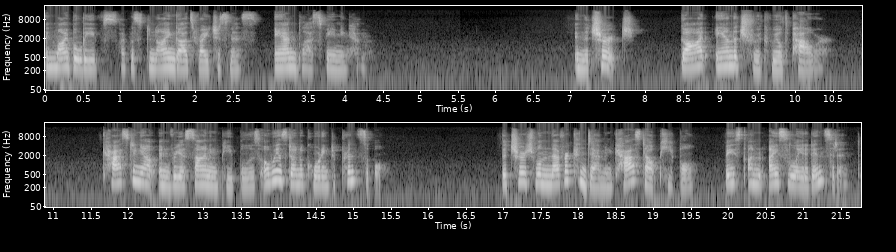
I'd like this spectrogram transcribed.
In my beliefs, I was denying God's righteousness and blaspheming Him. In the church, God and the truth wield power. Casting out and reassigning people is always done according to principle. The church will never condemn and cast out people based on an isolated incident,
